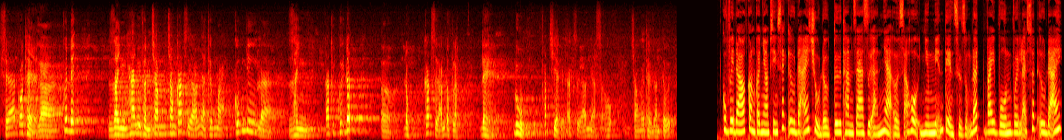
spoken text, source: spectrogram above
sẽ có thể là quyết định dành 20% trong các dự án nhà thương mại cũng như là dành các cái quỹ đất ở độc các dự án độc lập để đủ phát triển các dự án nhà xã hội trong cái thời gian tới. Cùng với đó còn có nhóm chính sách ưu đãi chủ đầu tư tham gia dự án nhà ở xã hội như miễn tiền sử dụng đất, vay vốn với lãi suất ưu đãi.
